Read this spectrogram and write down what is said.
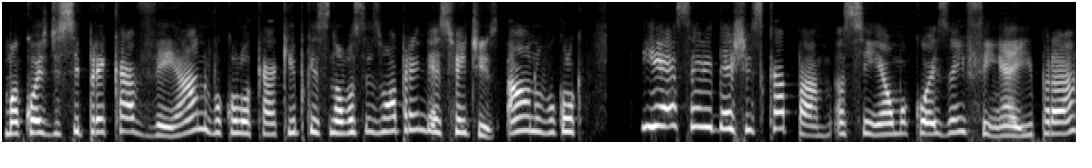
uma coisa de se precaver. Ah, não vou colocar aqui porque senão vocês vão aprender esse feitiço. Ah, não vou colocar. E essa ele deixa escapar. Assim, é uma coisa, enfim, aí para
